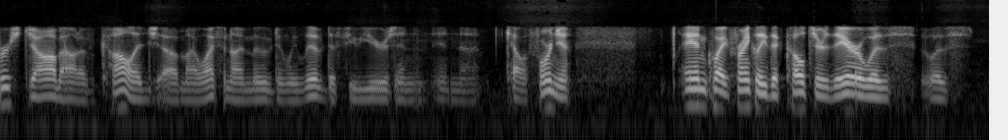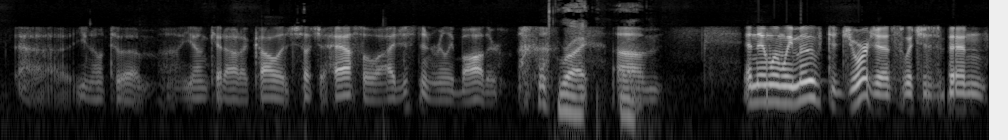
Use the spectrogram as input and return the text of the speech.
first job out of college, uh, my wife and I moved and we lived a few years in in uh, California. And quite frankly, the culture there was was uh, you know, to a, a young kid out of college, such a hassle. I just didn't really bother. right. Um, and then when we moved to Georgia, which has been,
